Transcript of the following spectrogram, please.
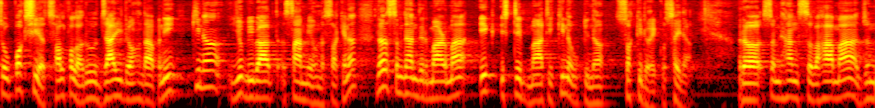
चौपक्षीय छलफलहरू जारी रहँदा पनि किन यो विवाद साम्य हुन सकेन र संविधान निर्माणमा एक स्टेप माथि किन उक्लिन सकिरहेको छैन? र संविधान सभामा जुन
